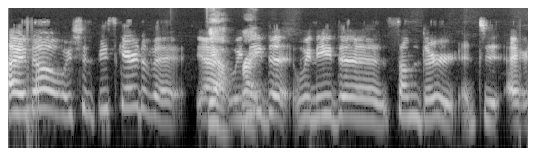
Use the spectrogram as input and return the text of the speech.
I know we shouldn't be scared of it yeah, Yeah, we right. need to we need to some dirt and to uh,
